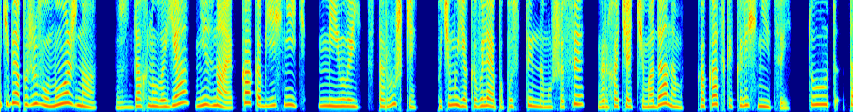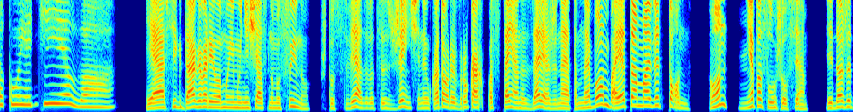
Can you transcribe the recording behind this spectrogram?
у тебя поживу можно?» Вздохнула я, не зная, как объяснить милой старушке, почему я ковыляю по пустынному шоссе, грохоча чемоданом, как адской колесницей. Тут такое дело. Я всегда говорила моему несчастному сыну, что связываться с женщиной, у которой в руках постоянно заряженная атомная бомба, это мавитон. Он не послушался. И даже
